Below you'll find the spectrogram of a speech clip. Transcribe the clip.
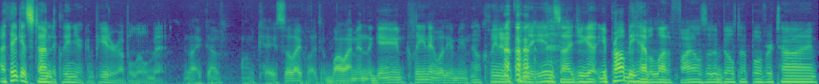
I think it's time to clean your computer up a little bit. Like, uh, okay, so like, what? While I'm in the game, clean it. What do you mean? Know, clean it up from the inside. You got you probably have a lot of files that have built up over time.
